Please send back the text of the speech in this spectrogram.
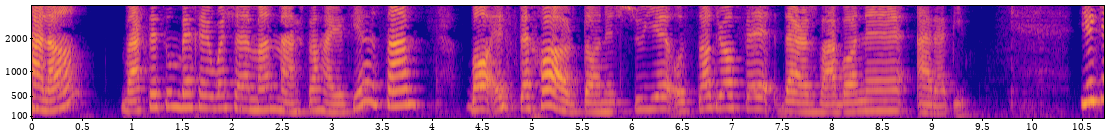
سلام. وقتتون بخیر باشه. من محسا حیاتی هستم. با افتخار دانشجوی استاد رافع در زبان عربی. یکی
